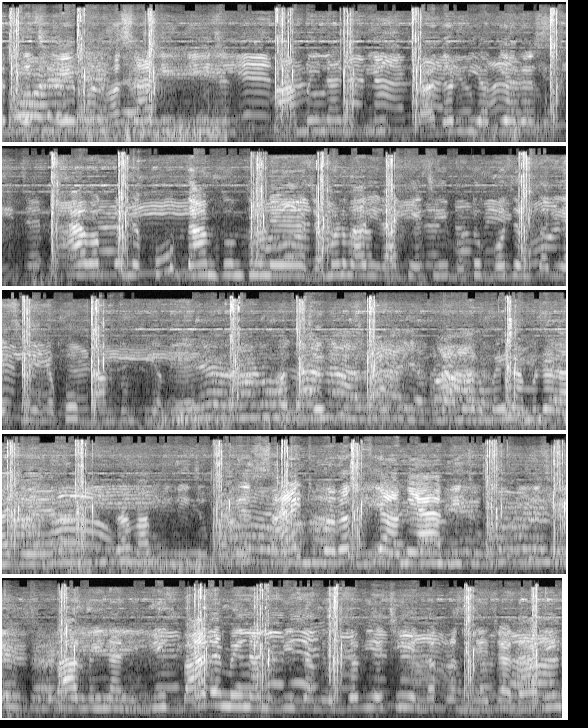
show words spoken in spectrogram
ઉજવીએ છીએ, પણ અષાઢી બીજ, આ મહિનાની બીજ, ભાદરવી અગિયારસ, આ વખતે અમે ખૂબ ધામધૂમથી ને જમણવારી રાખીએ છીએ, બધું ભોજન કરીએ છીએ અને ખૂબ ધામધૂમથી અમે અમારું મહિલા મંડળ આજે રમાપીની ઝૂંપડીએ સાઠ વર્ષથી અમે આ બીજ ઉજવીએ બાર મહિનાની બીજ, બારે મહિનાની બીજ અમે ઉજવીએ છીએ નકરત નેજાધારી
